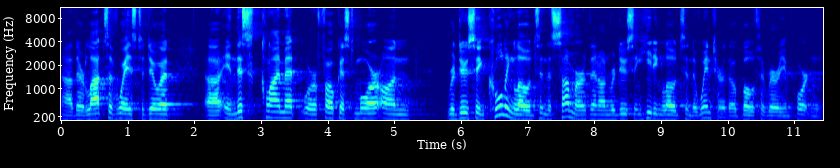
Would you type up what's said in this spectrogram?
Uh, there are lots of ways to do it. Uh, in this climate, we're focused more on reducing cooling loads in the summer than on reducing heating loads in the winter, though both are very important.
